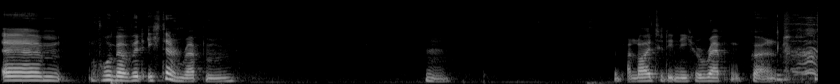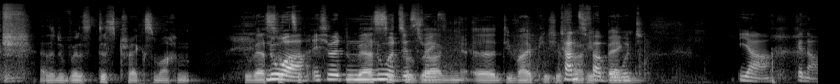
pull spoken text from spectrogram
Ähm, worüber würde ich denn rappen? Hm. Über Leute, die nicht rappen können. Also du würdest Distracks machen. Du wärst Nur, sozu- ich würd du wärst nur sozusagen äh, die weibliche. Tanzverbot. Ja, genau,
